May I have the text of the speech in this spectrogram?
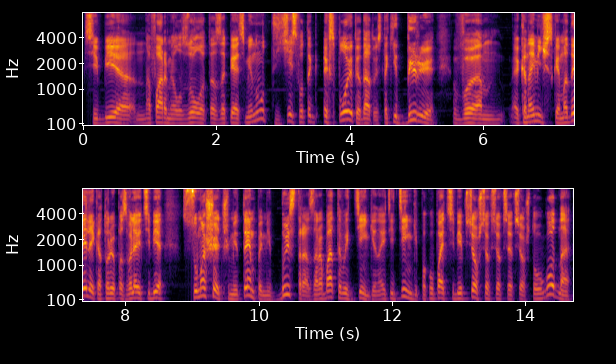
себе нафармил золото за 5 минут, есть вот эксплойты, да, то есть такие дыры в экономической модели, которые позволяют тебе сумасшедшими темпами быстро зарабатывать деньги. На эти деньги покупать себе все, все, все, все, все, что угодно,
